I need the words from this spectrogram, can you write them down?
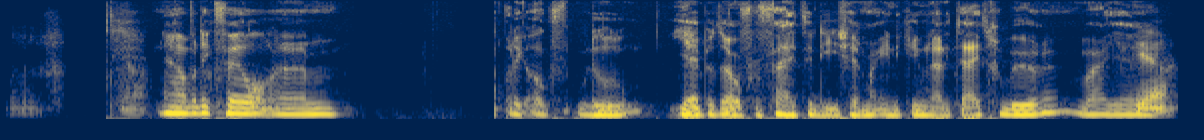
Dus, ja. Ja, wat ik veel. ehm, wat ik ook bedoel, je hebt het over feiten die zeg maar in de criminaliteit gebeuren, waar je ja,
